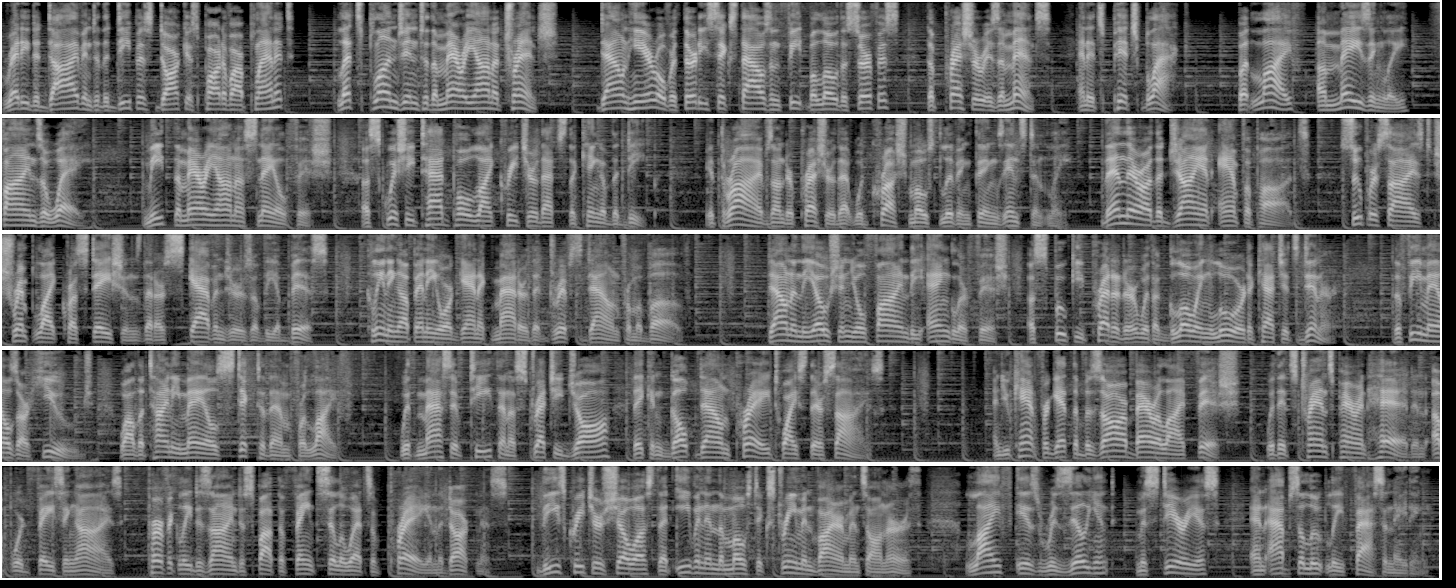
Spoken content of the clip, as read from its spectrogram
Ready to dive into the deepest, darkest part of our planet? Let's plunge into the Mariana Trench. Down here, over 36,000 feet below the surface, the pressure is immense, and it's pitch black. But life, amazingly, finds a way. Meet the Mariana snailfish, a squishy tadpole-like creature that's the king of the deep. It thrives under pressure that would crush most living things instantly. Then there are the giant amphipods, supersized shrimp-like crustaceans that are scavengers of the abyss, cleaning up any organic matter that drifts down from above. Down in the ocean, you'll find the anglerfish, a spooky predator with a glowing lure to catch its dinner. The females are huge, while the tiny males stick to them for life. With massive teeth and a stretchy jaw, they can gulp down prey twice their size. And you can't forget the bizarre barrel-eye fish, with its transparent head and upward-facing eyes, perfectly designed to spot the faint silhouettes of prey in the darkness. These creatures show us that even in the most extreme environments on Earth, life is resilient, mysterious, and absolutely fascinating.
